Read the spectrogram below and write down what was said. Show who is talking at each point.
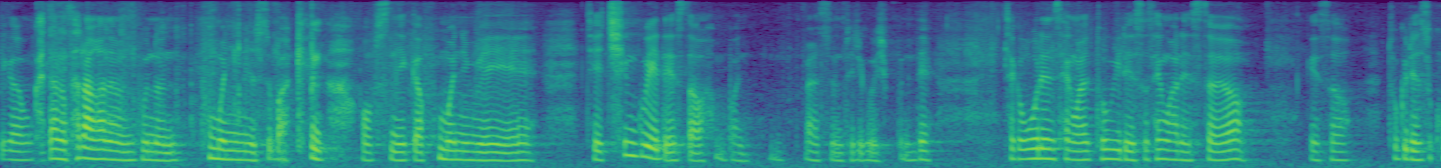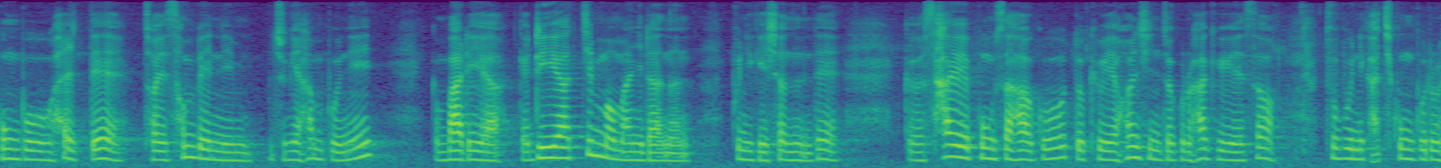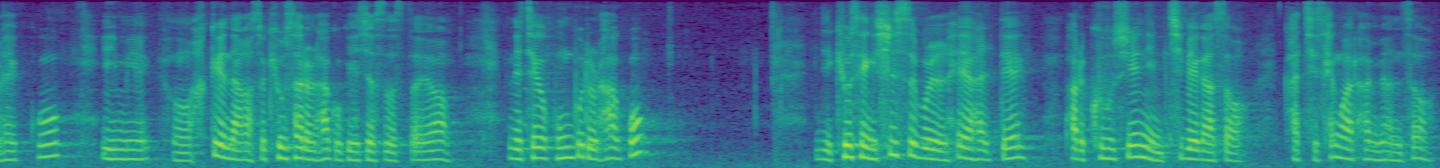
Speaker 1: 지금 가장 사랑하는 분은 부모님일 수밖에 없으니까 부모님 외에 제 친구에 대해서 한번 말씀드리고 싶은데 제가 오랜 생활 독일에서 생활했어요. 그래서 독일에서 공부할 때 저의 선배님 중에 한 분이 그 마리아 그러니까 리아 찜머만이라는 분이 계셨는데 그 사회 봉사하고 또 교회 헌신적으로 하기 위해서 두 분이 같이 공부를 했고 이미 어, 학교에 나가서 교사를 하고 계셨었어요. 근데 제가 공부를 하고 이제 교생 실습을 해야 할 때 바로 그 수녀님 집에 가서 같이 생활하면서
